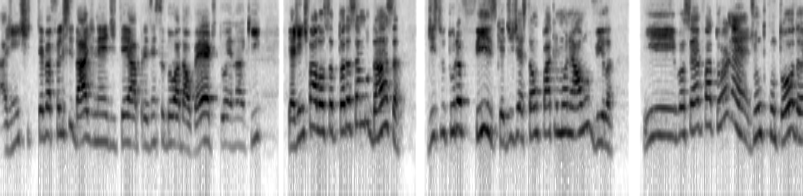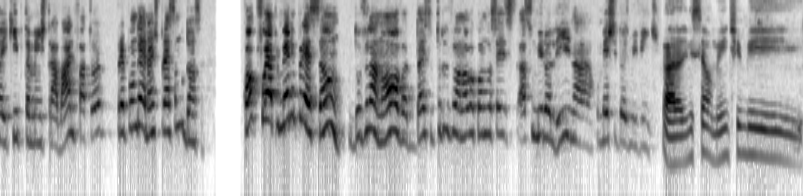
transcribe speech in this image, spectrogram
a gente teve a felicidade né, de ter a presença do Adalberto, do Enan aqui, e a gente falou sobre toda essa mudança de estrutura física, de gestão patrimonial no Vila. E você é fator, né, junto com toda a equipe também de trabalho, fator preponderante para essa mudança. Qual foi a primeira impressão do Vila Nova, da estrutura do Vila Nova, quando vocês assumiram ali no começo de 2020? Cara, inicialmente me,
